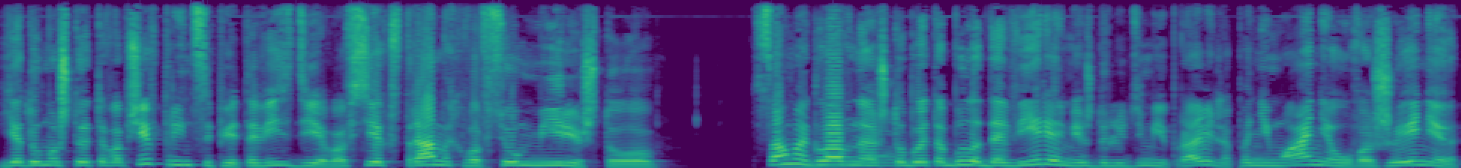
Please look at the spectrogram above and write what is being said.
Я думаю, что это вообще, в принципе, это везде, во всех странах, во всем мире, что самое главное, Ну. чтобы это было доверие между людьми, правильно, понимание, уважение,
